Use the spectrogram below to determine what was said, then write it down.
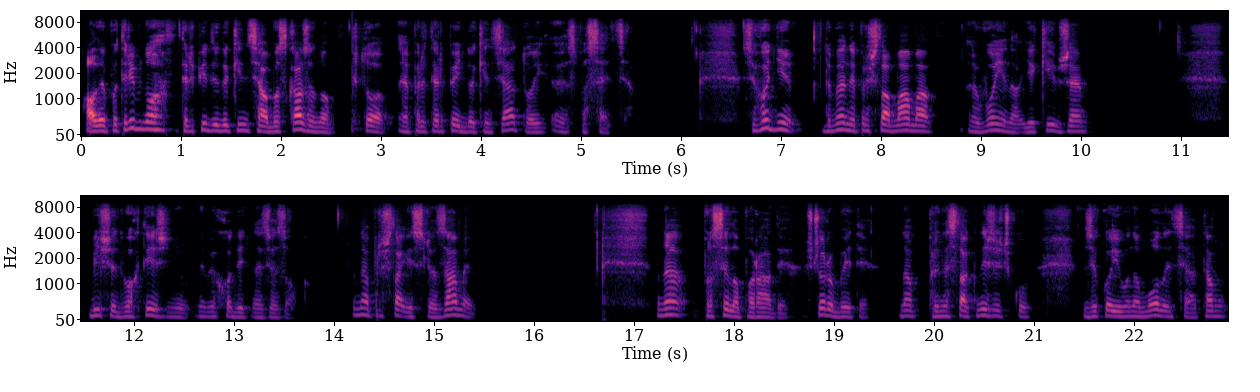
Але потрібно терпіти до кінця, бо сказано, хто претерпить до кінця, той спасеться. Сьогодні до мене прийшла мама воїна, який вже більше двох тижнів не виходить на зв'язок. Вона прийшла із сльозами, вона просила поради, що робити. Вона принесла книжечку, з якої вона молиться, а там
